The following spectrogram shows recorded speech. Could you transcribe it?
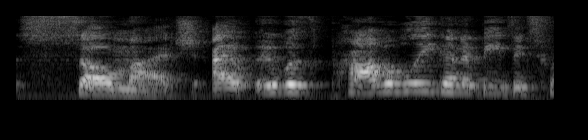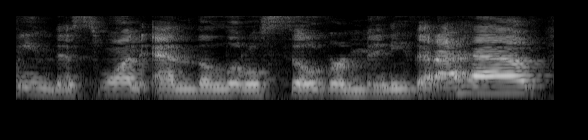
so much. I, it was probably going to be between this one and the little silver mini that I have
